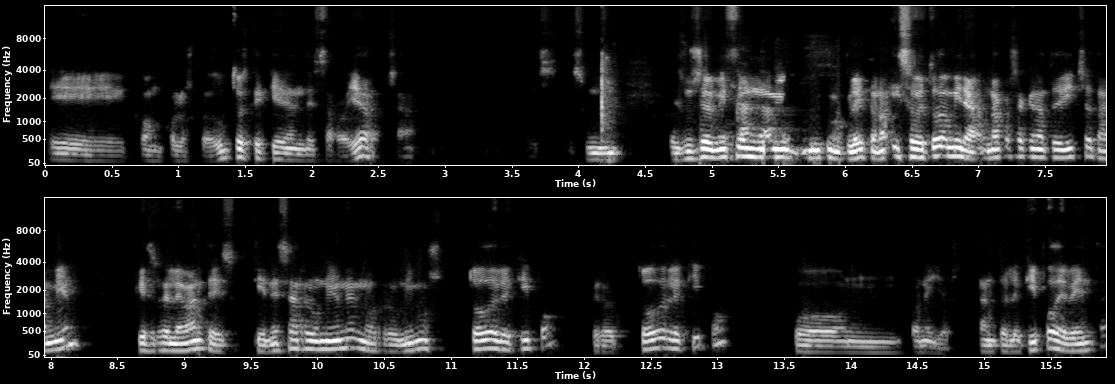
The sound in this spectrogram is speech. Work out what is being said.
eh, con, los productos que quieren desarrollar. O sea, es, un, servicio muy, completo. Y sobre todo, mira, una cosa que no te he dicho también, que es relevante, es que en esas reuniones nos reunimos todo el equipo, pero todo el equipo con, ellos. Tanto el equipo de venta,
